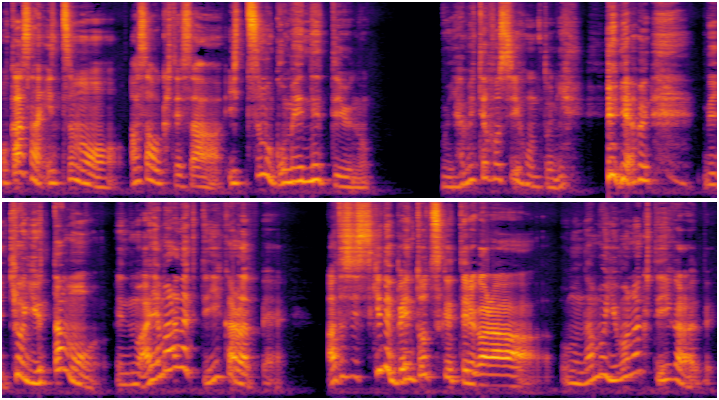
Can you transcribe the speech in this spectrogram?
お母さんいつも朝起きてさ、いつもごめんねって言うの。もうやめてほしい、本当に。やめ、で、今日言ったもん。もう謝らなくていいからって。私好きで弁当作ってるから、もう何も言わなくていいからって。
